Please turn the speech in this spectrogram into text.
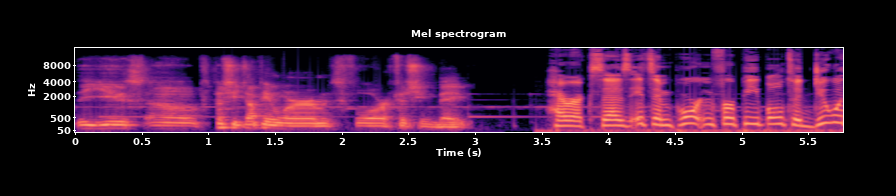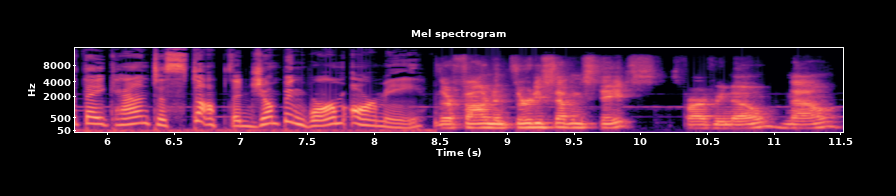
the use of especially jumping worms for fishing bait. Herrick says it's important for people to do what they can to stop the jumping worm army. They're found in 37 states, as far as we know now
